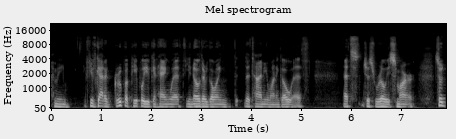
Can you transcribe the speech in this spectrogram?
I mean, if you've got a group of people you can hang with, you know they're going the time you want to go with. That's just really smart. So,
